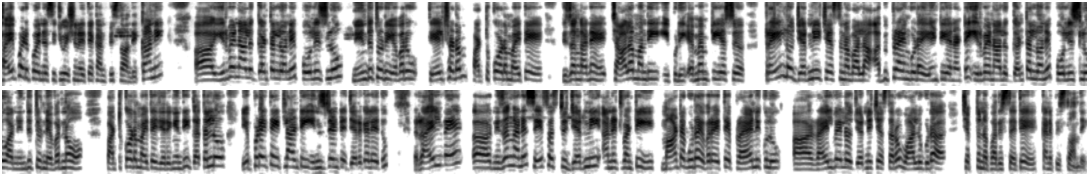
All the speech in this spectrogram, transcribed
భయపడిపోయిన సిచ్యువేషన్ అయితే కనిపిస్తోంది. కానీ ఆ ఇరవై నాలుగు గంటల్లోనే పోలీసులు నిందితుడు ఎవరు తేల్చడం పట్టుకోవడం అయితే నిజంగానే చాలా మంది ఇప్పుడు ఎంఎంటిఎస్ ట్రైన్లో జర్నీ చేస్తున్న వాళ్ళ అభిప్రాయం కూడా ఏంటి అని అంటే ఇరవై నాలుగు గంటల్లోనే పోలీసులు ఆ నిందితుడిని ఎవరినో పట్టుకోవడం అయితే జరిగింది. గతంలో ఎప్పుడైతే ఇట్లాంటి ఇన్సిడెంట్ జరగలేదు రైల్వే ఆ, నిజంగానే సేఫెస్ట్ జర్నీ అనేటువంటి మాట కూడా ఎవరైతే ప్రయాణికులు ఆ రైల్వేలో జర్నీ చేస్తారో వాళ్ళు కూడా చెప్తున్న పరిస్థితి అయితే కనిపిస్తోంది.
